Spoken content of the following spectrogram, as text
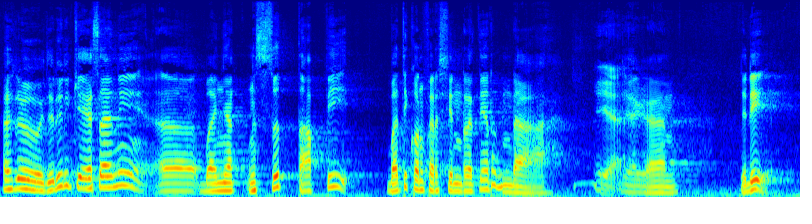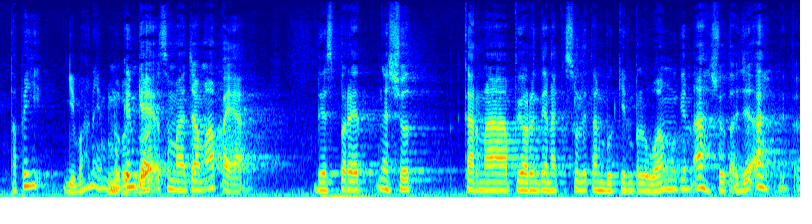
Aduh, jadi ini Kiesa nih eh, banyak ngesut tapi berarti conversion rate-nya rendah. Iya. Ya kan? Jadi tapi gimana ya menurut Mungkin gua? kayak semacam apa ya? Desperate nge-shoot karena Fiorentina kesulitan bikin peluang mungkin ah shoot aja ah gitu.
